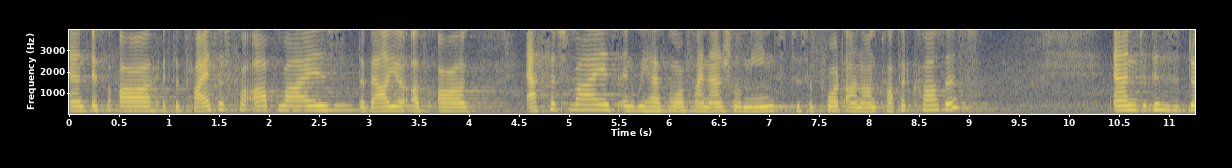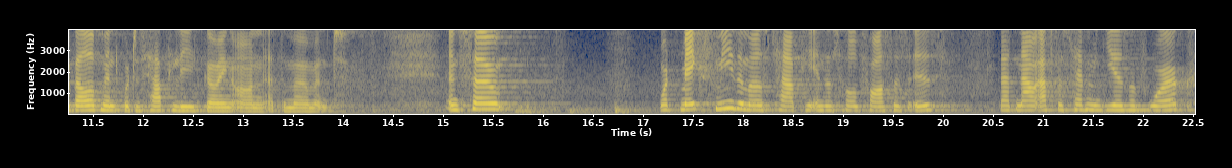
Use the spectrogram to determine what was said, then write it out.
And if, our, if the prices for Arp rise, the value of our assets rise and we have more financial means to support our nonprofit causes. And this is a development which is happily going on at the moment. And so, what makes me the most happy in this whole process is that now, after seven years of work,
